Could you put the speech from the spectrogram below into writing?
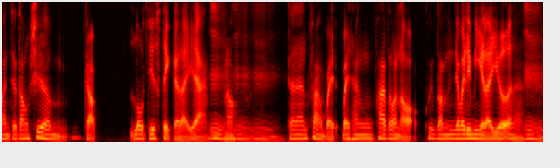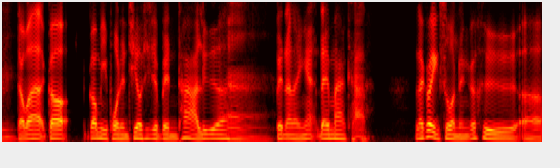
มันจะต้องเชื่อมกับ โลจิสติกหลายๆอย่างอืมเนาะอืมอืมดังนั้นฝั่งไปไปทางภาคตะวันออก ซึ่งตอนนั้นยังไม่ได้มีอะไรเยอะนะอืมแต่ว่าก็ก็มี potential ที่จะเป็นท่าเรือออ่าเป็นอะไรเงี้ยได้มากกครัว่าบแล้วก็อีกส่วนหนึ่งก็คือเอ่อ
